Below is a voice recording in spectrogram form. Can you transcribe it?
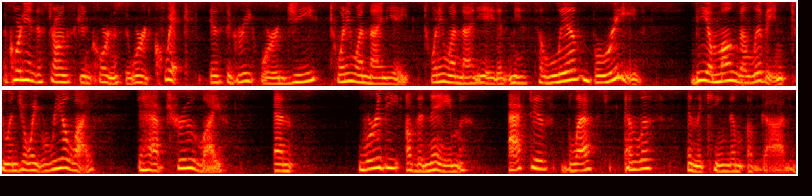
According to Strong's Concordance, the word quick is the Greek word G 2198, 2198, and it means to live, breathe, be among the living, to enjoy real life, to have true life, and worthy of the name, active, blessed, endless in the kingdom of God.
